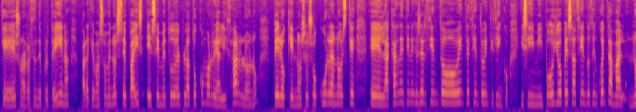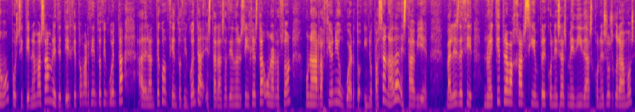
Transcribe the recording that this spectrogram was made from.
que es una ración de proteína, para que más o menos sepáis ese método del plato cómo realizarlo, ¿no? Pero que no se os ocurra, no, es que eh, la carne tiene que ser 120, 125 y si mi pollo pesa 150, mal. No, pues si tienes más hambre y te tienes que tomar 150, adelante con 150. Estarás haciendo en esa ingesta una razón, una ración y un cuarto y no pasa nada, está bien. ¿Vale? Es decir, no hay que trabajar siempre con esas medidas, con esos gramos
